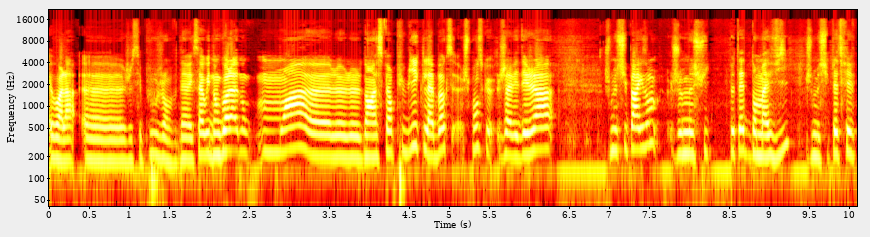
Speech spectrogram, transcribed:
Et voilà, euh, je sais plus où j'en venais avec ça. Oui, donc voilà, donc moi, euh, dans la sphère publique, la boxe, je pense que j'avais déjà, je me suis par exemple, je me suis peut-être dans ma vie, je me suis peut-être fait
